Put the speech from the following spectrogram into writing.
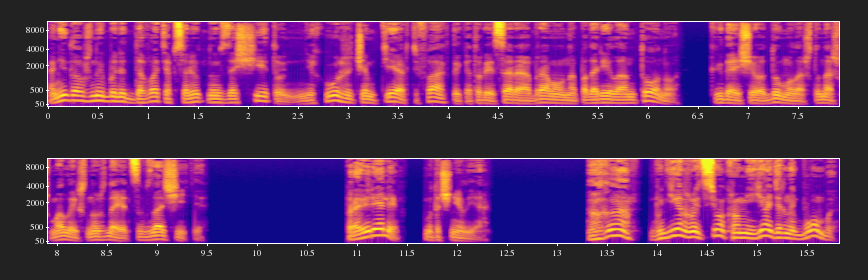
они должны были давать абсолютную защиту, не хуже, чем те артефакты, которые Сара Абрамовна подарила Антону, когда еще думала, что наш малыш нуждается в защите. «Проверяли?» — уточнил я. «Ага, выдерживает все, кроме ядерной бомбы».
